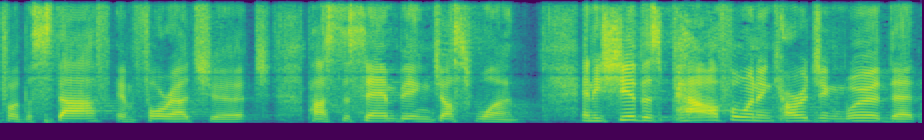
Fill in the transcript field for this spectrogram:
for the staff, and for our church. Pastor Sam being just one. And he shared this powerful and encouraging word that,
